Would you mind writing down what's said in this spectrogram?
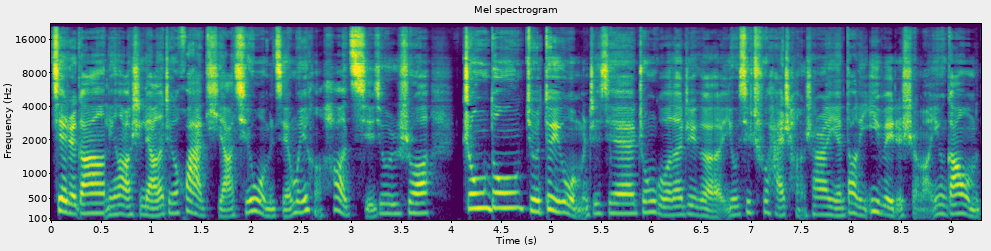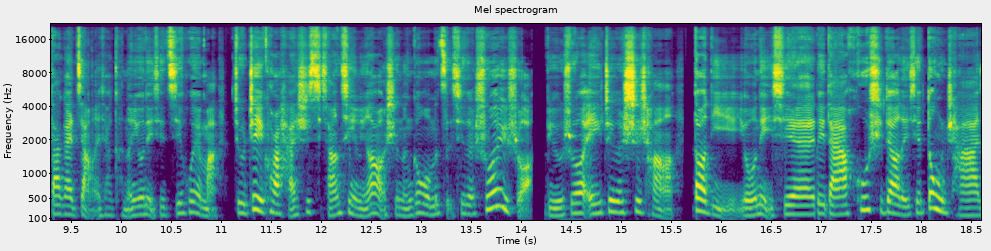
借着刚刚林老师聊的这个话题啊，其实我们节目也很好奇，就是说中东就是对于我们这些中国的这个游戏出海厂商而言，到底意味着什么？因为刚刚我们大概讲了一下，可能有哪些机会嘛，就这一块还。还是想请林老师能跟我们仔细的说一说，比如说，哎，这个市场到底有哪些被大家忽视掉的一些洞察？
